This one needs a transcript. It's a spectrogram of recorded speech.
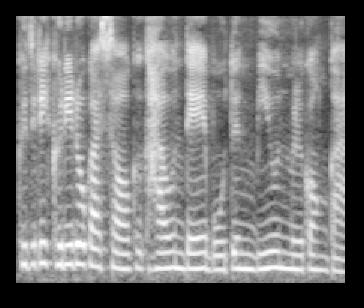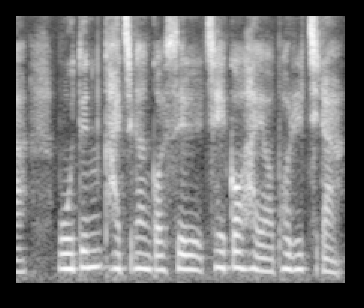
그들이 그리로 가서 그 가운데의 모든 미운 물건과 모든 가증한 것을 제거하여 버릴지라.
